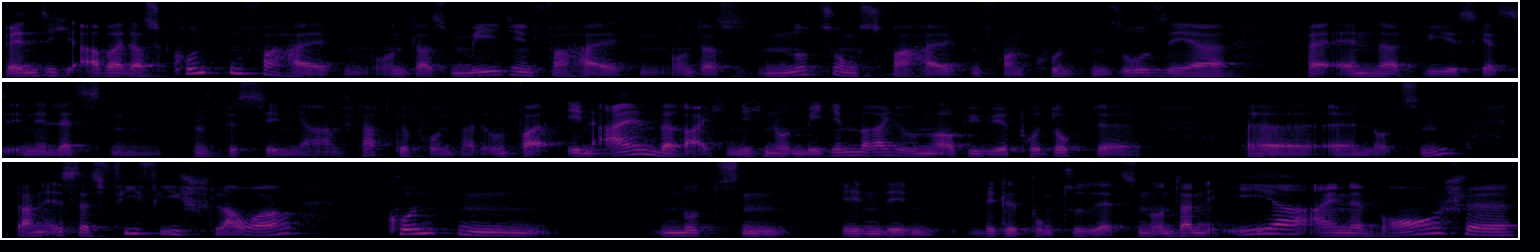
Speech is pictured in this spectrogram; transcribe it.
Wenn sich aber das Kundenverhalten und das Medienverhalten und das Nutzungsverhalten von Kunden so sehr verändert, wie es jetzt in den letzten fünf bis zehn Jahren stattgefunden hat, und zwar in allen Bereichen, nicht nur im Medienbereich, sondern auch wie wir Produkte äh, äh nutzen, dann ist es viel, viel schlauer, Kundennutzen in den Mittelpunkt zu setzen und dann eher eine Branche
